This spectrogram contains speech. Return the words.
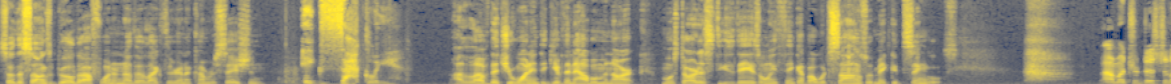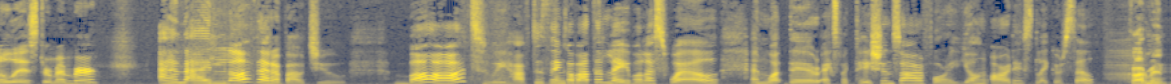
So the songs build off one another like they're in a conversation. Exactly. I love that you're wanting to give an album an arc. Most artists these days only think about which songs would make good singles. I'm a traditionalist, remember? And I love that about you. But we have to think about the label as well and what their expectations are for a young artist like yourself. Carmen,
